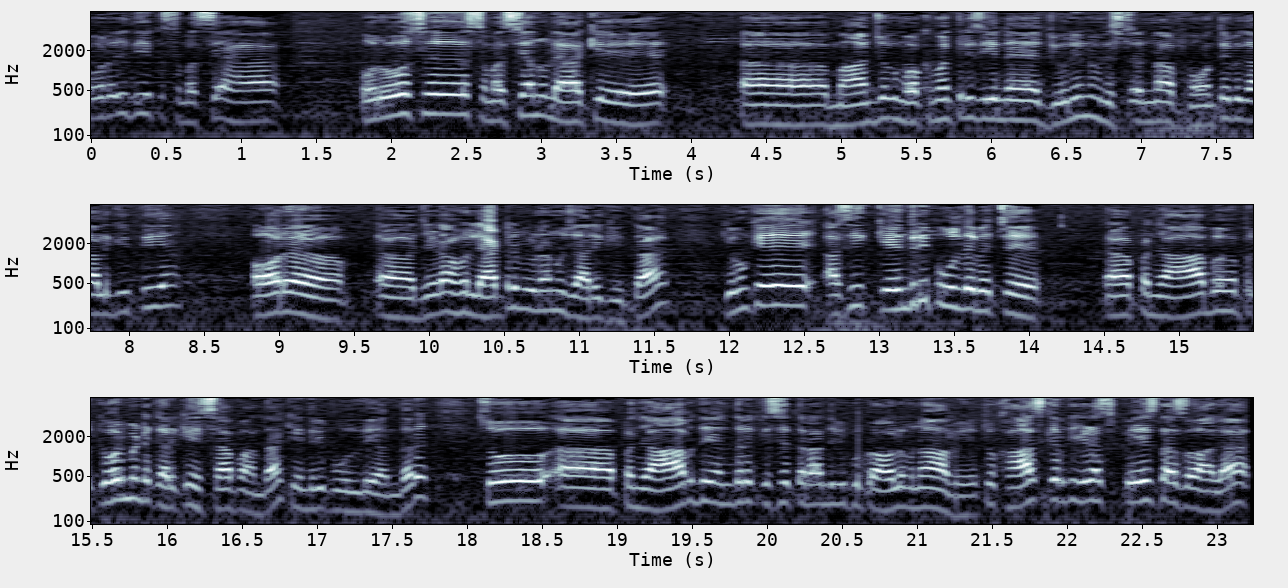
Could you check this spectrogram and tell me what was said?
ਸਟੋਰੇਜ ਦੀ ਇੱਕ ਸਮੱਸਿਆ ਹੈ ਔਰ ਉਸ ਸਮੱਸਿਆ ਨੂੰ ਲੈ ਕੇ ਮਾਨਯੋਗ ਮੁੱਖ ਮੰਤਰੀ ਜੀ ਨੇ ਯੂਨੀਅਨ ਮਿਨਿਸਟਰ ਨਾਲ ਫੋਨ ਤੇ ਵੀ ਗੱਲ ਕੀਤੀ ਹੈ ਔਰ ਜਿਹੜਾ ਉਹ ਲੈਟਰ ਵੀ ਉਹਨਾਂ ਨੂੰ ਜਾਰੀ ਕੀਤਾ ਕਿਉਂਕਿ ਅਸੀਂ ਕੇਂਦਰੀ ਪੂਲ ਦੇ ਵਿੱਚ ਪੰਜਾਬ ਪ੍ਰੋਕਿਉਰਮੈਂਟ ਕਰਕੇ ਹਿੱਸਾ ਪਾਉਂਦਾ ਕੇਂਦਰੀ ਪੂਲ ਦੇ ਅੰਦਰ। ਸੋ ਪੰਜਾਬ ਦੇ ਅੰਦਰ ਕਿਸੇ ਤਰ੍ਹਾਂ ਦੀ ਵੀ ਕੋਈ ਪ੍ਰੋਬਲਮ ਨਾ ਆਵੇ ਤੋਂ ਖਾਸ ਕਰਕੇ ਜਿਹੜਾ ਸਪੇਸ ਦਾ ਸਵਾਲ ਹੈ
